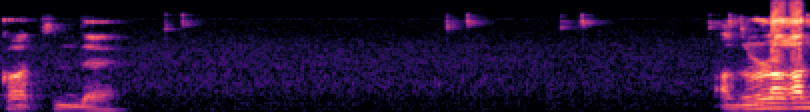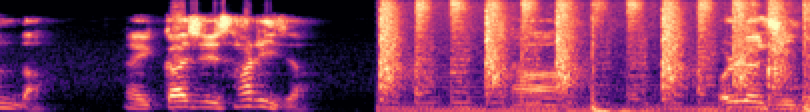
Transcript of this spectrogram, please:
것 같은데 안 올라간다. 여기까지 살이자. 자 올려주고.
